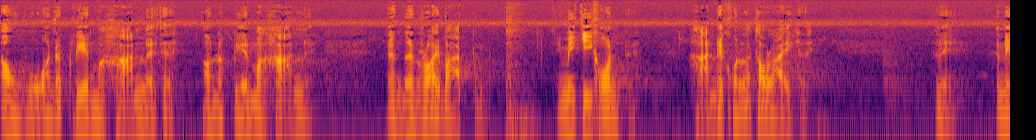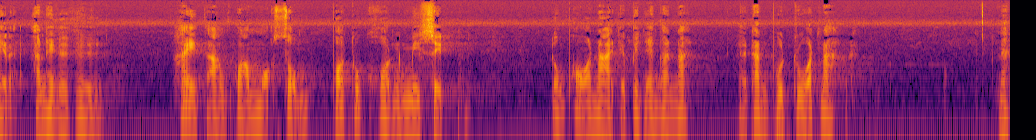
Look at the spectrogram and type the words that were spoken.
เอาหัวนักเรียนมาหารเลยเลยเอานักเรียนมาหารเลยเงินร้อยบาท มีกี่คน หารได้คนละเท่าไหร่นี่อันนี้แหละอันนี้ก็คือให้ตามความเหมาะสม เพราะทุกคนมีสิทธิ์หลวงพ่อน่าจะเป็นอย่างนั้นนะท่านผู้ตรวจนะนะ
